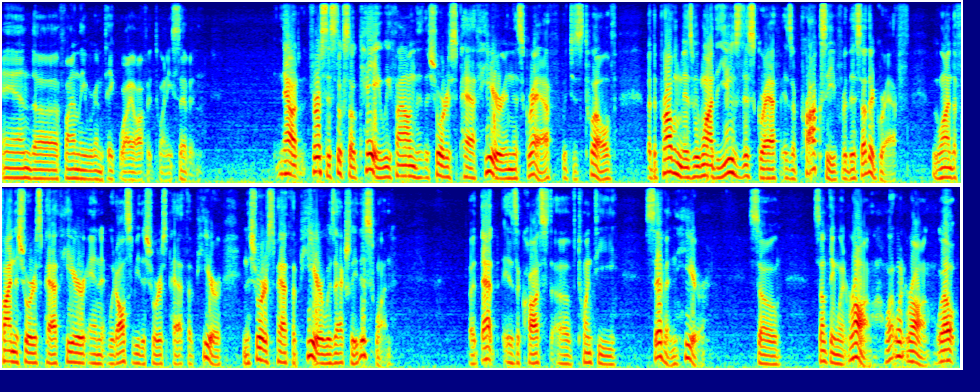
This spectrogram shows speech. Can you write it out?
And uh, finally, we're going to take Y off at 27. Now, at first this looks okay. We found the shortest path here in this graph, which is 12. But the problem is we wanted to use this graph as a proxy for this other graph. We wanted to find the shortest path here, and it would also be the shortest path up here. And the shortest path up here was actually this one. But that is a cost of 27 here. So something went wrong. What went wrong? Well,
